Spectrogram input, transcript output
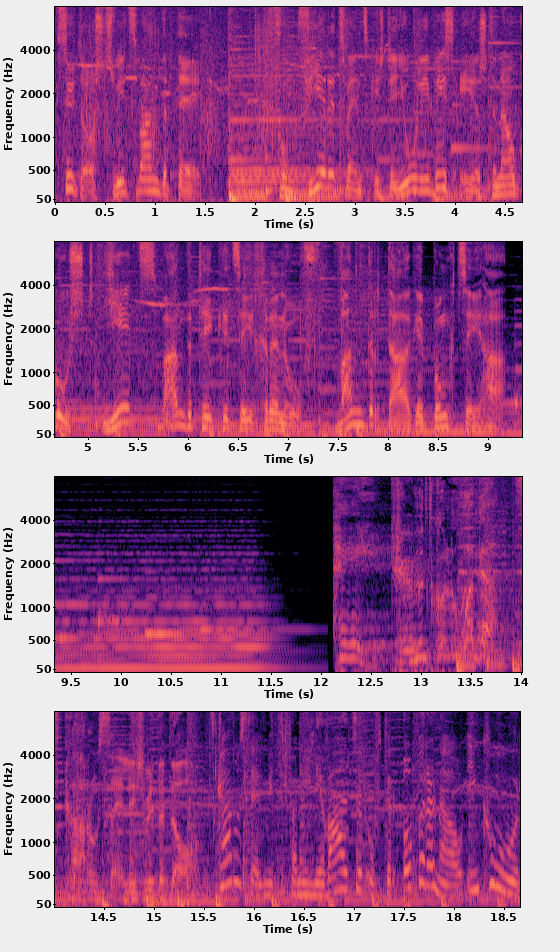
Südostschweiz Wandertag. Vom 24. Juli bis 1. August. Jetzt Wanderticket sichern auf wandertage.ch. Hey, kommt schauen! Das Karussell ist wieder da. Das Karussell mit der Familie Walzer auf der Oberenau in Chur.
